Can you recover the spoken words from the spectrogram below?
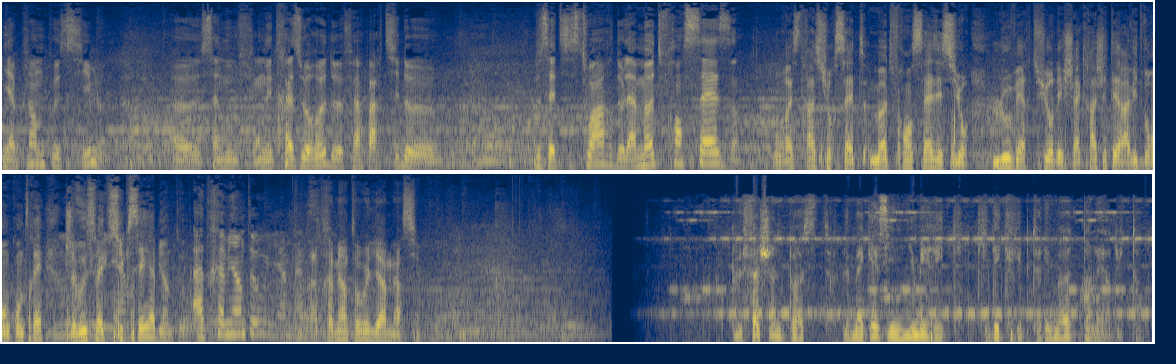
Il y a plein de possibles. Euh, ça nous, on est très heureux de faire partie de, de cette histoire de la mode française. On restera sur cette mode française et sur l'ouverture des chakras. J'étais ravi de vous rencontrer. Je vous souhaite succès. À bientôt. À très bientôt, William. Merci. À très bientôt, William. Merci. Le Fashion Post, le magazine numérique qui décrypte les modes dans l'air du temps.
